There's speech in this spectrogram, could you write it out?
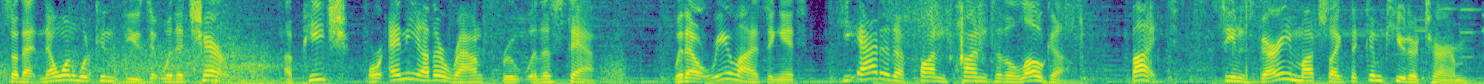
so that no one would confuse it with a cherry, a peach, or any other round fruit with a stem. Without realizing it, he added a fun pun to the logo. Bite seems very much like the computer term.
